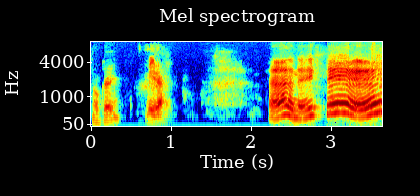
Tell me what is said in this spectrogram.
Ok. Mira. Ah, donde dice...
